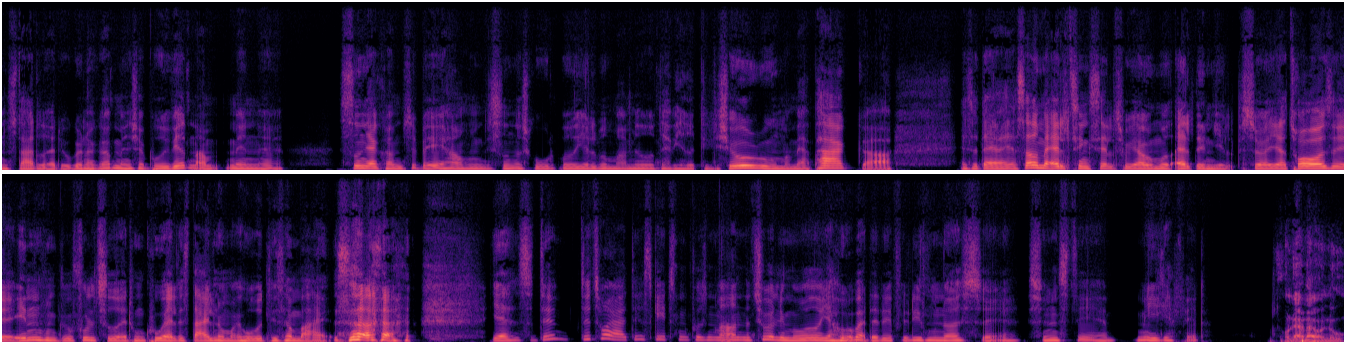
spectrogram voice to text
nu startede jeg det jo godt nok op, mens jeg boede i Vietnam, men... Øh, siden jeg kom tilbage, har hun ved siden af skole både hjulpet mig med, da vi havde et lille showroom og med at pakke, og altså, da jeg sad med alting selv, tog jeg jo mod alt den hjælp. Så jeg tror også, inden hun blev fuldtid, at hun kunne alle stejlenummer i hovedet, ligesom mig. Så ja, så det, det tror jeg, det er sket sådan på sådan en meget naturlig måde, og jeg håber, at det er, fordi hun også øh, synes, det er mega fedt. Hun er der jo nu.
